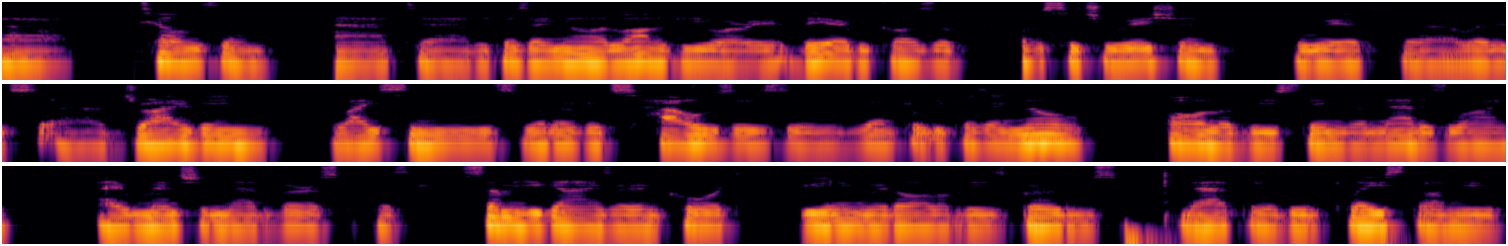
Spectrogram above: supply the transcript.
uh, tells them that, uh, because I know a lot of you are there because of, of a situation with, uh, whether it's, uh, driving license, whatever it's houses, the rental, because I know all of these things. And that is why I mentioned that verse because some of you guys are in court dealing with all of these burdens that have been placed on you.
